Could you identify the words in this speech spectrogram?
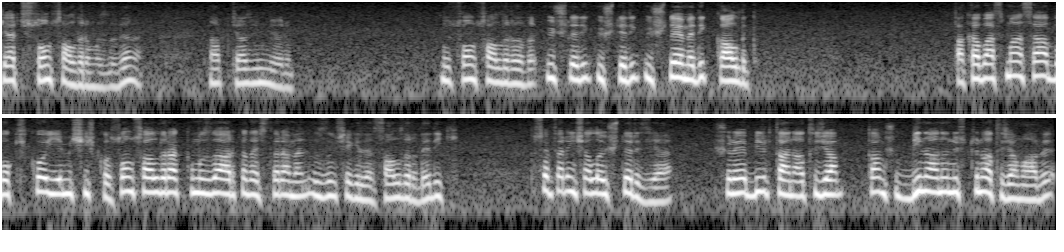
Gerçi son saldırımızdı değil mi? Ne yapacağız bilmiyorum. Bu son saldırıda da üçledik, üçledik, üçleyemedik kaldık. Faka basmazsa Bokiko yemiş işko. Son saldırı hakkımızda arkadaşlar hemen hızlı bir şekilde saldır dedik. Bu sefer inşallah üçleriz ya. Şuraya bir tane atacağım. Tam şu binanın üstüne atacağım abi.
